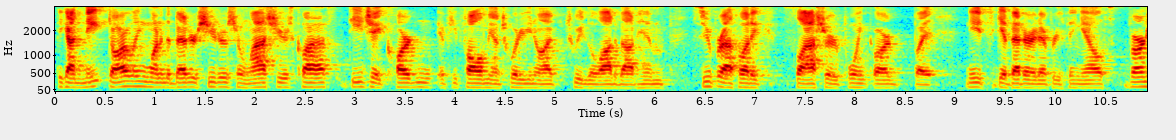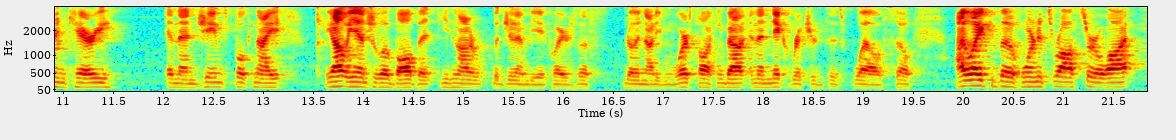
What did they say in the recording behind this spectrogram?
They got Nate Darling, one of the better shooters from last year's class. DJ Carton. if you follow me on Twitter, you know I've tweeted a lot about him. Super athletic slasher, point guard, but needs to get better at everything else. Vernon Carey, and then James Bouknight. They got LiAngelo Ball, but he's not a legit NBA player, so that's really not even worth talking about. And then Nick Richards as well. So I like the Hornets roster a lot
